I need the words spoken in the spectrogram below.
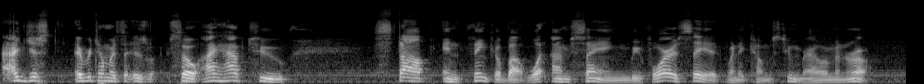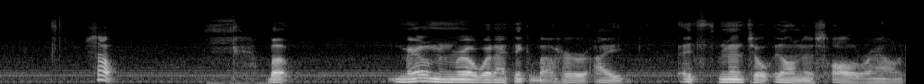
I just, every time I say, so I have to stop and think about what I'm saying before I say it when it comes to Marilyn Monroe. So, but Marilyn Monroe, when I think about her, I it's mental illness all around.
